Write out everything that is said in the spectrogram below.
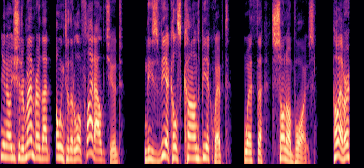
you know, you should remember that owing to their low flight altitude, these vehicles can't be equipped with uh, sonobuoys, However,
